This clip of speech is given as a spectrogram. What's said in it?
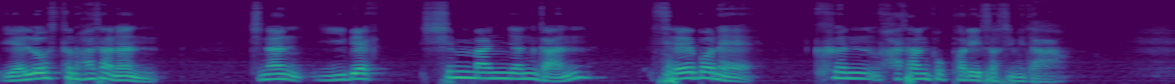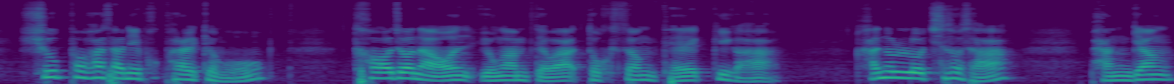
옐로스톤 화산은 지난 210만 년간 세 번의 큰 화산 폭발이 있었습니다. 슈퍼 화산이 폭발할 경우 터져 나온 용암대와 독성 대기가 하늘로 치솟아 반경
